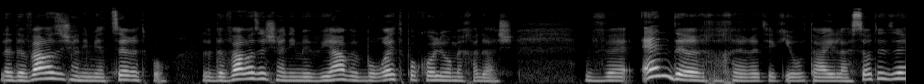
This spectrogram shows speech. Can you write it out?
לדבר הזה שאני מייצרת פה, לדבר הזה שאני מביאה ובוראת פה כל יום מחדש. ואין דרך אחרת, יקירותיי, לעשות את זה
